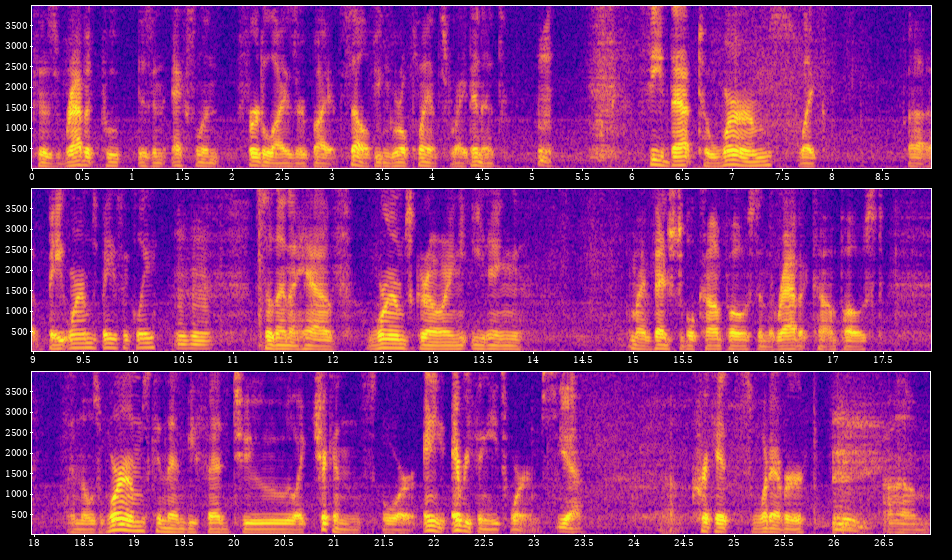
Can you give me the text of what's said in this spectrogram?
because rabbit poop is an excellent fertilizer by itself. You can grow plants right in it. Hmm. Feed that to worms, like uh, bait worms, basically. Mm-hmm. So then I have worms growing, eating my vegetable compost and the rabbit compost. And those worms can then be fed to like chickens or any everything eats worms Yeah. crickets, whatever. um,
